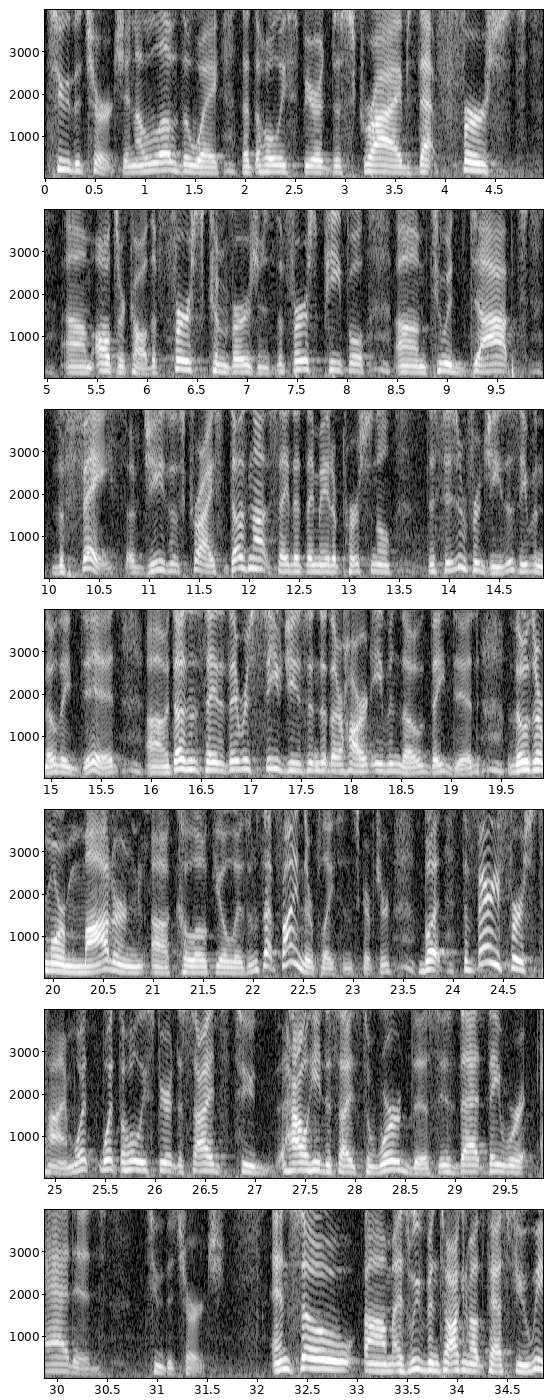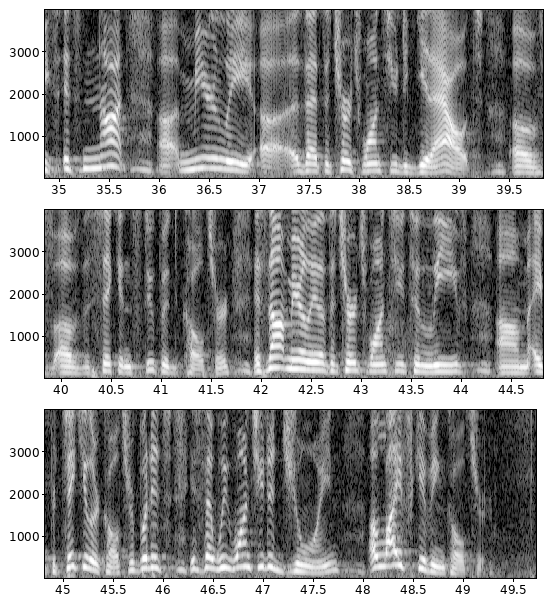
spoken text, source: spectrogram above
to the church. And I love the way that the Holy Spirit describes that first um, altar call, the first conversions, the first people um, to adopt the faith of Jesus Christ, does not say that they made a personal decision for Jesus, even though they did. Uh, it doesn't say that they received Jesus into their heart, even though they did. Those are more modern uh, colloquialisms that find their place in Scripture. But the very first time, what, what the Holy Spirit decides to, how He decides to word this, is that they were added to the church. And so, um, as we've been talking about the past few weeks, it's not uh, merely uh, that the church wants you to get out of, of the sick and stupid culture. It's not merely that the church wants you to leave um, a particular culture, but it's, it's that we want you to join a life giving culture.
